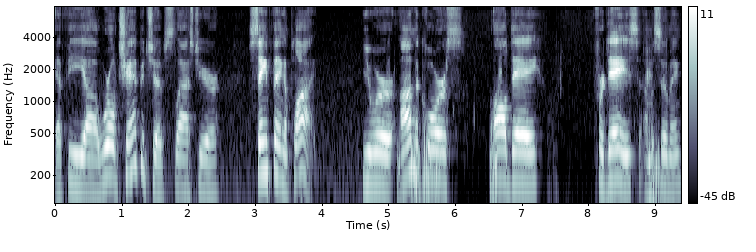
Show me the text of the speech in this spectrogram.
At the uh, World Championships last year, same thing applied. You were on the course all day, for days, I'm assuming,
